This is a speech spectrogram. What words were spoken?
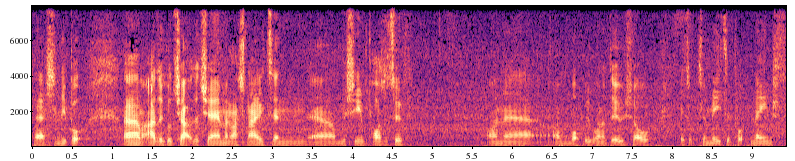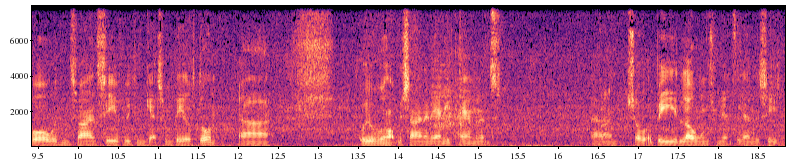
personally. But um, I had a good chat with the chairman last night, and um, we seem positive on uh, on what we want to do. So it's up to me to put names forward and try and see if we can get some deals done. Uh, we will not be signing any permanents. Um, so it'll be loans from yet to the end of the season.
